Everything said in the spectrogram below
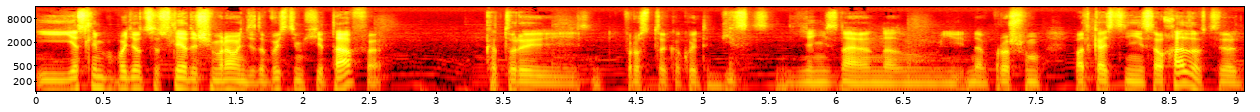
И если им попадется в следующем раунде, допустим, Хитафе, который просто какой-то бист, я не знаю, на, на прошлом подкасте не Салхазов твер-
